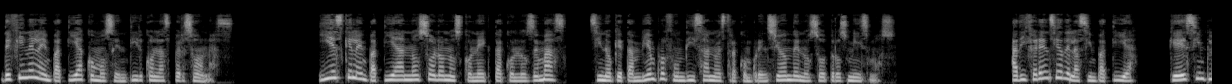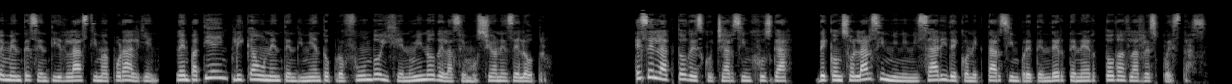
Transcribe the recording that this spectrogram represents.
define la empatía como sentir con las personas. Y es que la empatía no solo nos conecta con los demás, sino que también profundiza nuestra comprensión de nosotros mismos. A diferencia de la simpatía, que es simplemente sentir lástima por alguien, la empatía implica un entendimiento profundo y genuino de las emociones del otro. Es el acto de escuchar sin juzgar, de consolar sin minimizar y de conectar sin pretender tener todas las respuestas.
